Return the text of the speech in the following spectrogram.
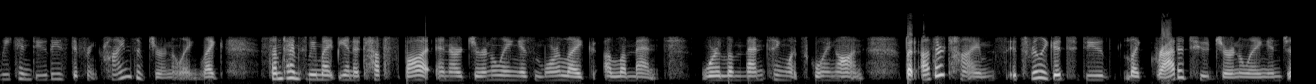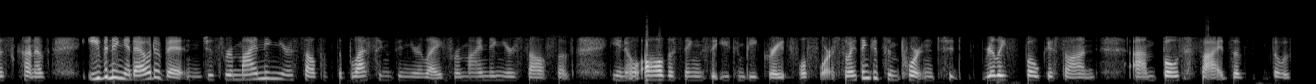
we can do these different kinds of journaling. Like sometimes we might be in a tough spot and our journaling is more like a lament. We're lamenting what's going on. But other times it's really good to do like gratitude journaling and just kind of evening it out a bit and just reminding yourself of the blessings in your life, reminding yourself of, you know, all the things that you can be grateful for. So I think it's important to really focus on um, both sides of those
